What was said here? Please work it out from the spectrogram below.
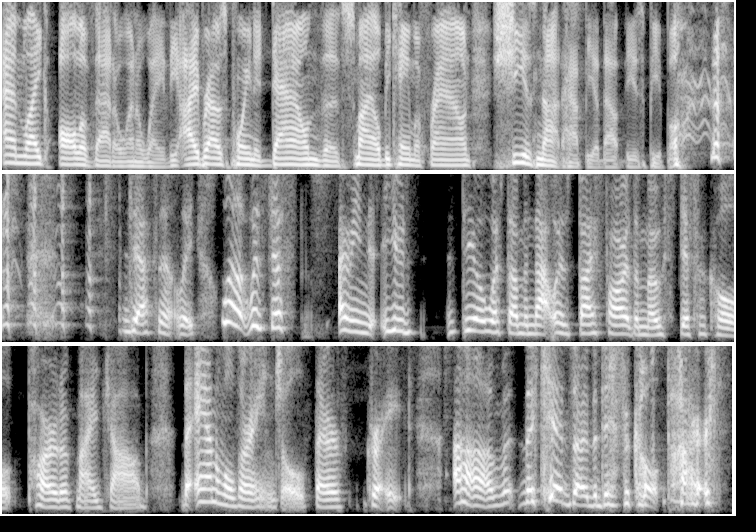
and like all of that went away. The eyebrows pointed down, the smile became a frown. She is not happy about these people. Definitely. Well, it was just I mean, you deal with them and that was by far the most difficult part of my job the animals are angels they're great um, the kids are the difficult part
